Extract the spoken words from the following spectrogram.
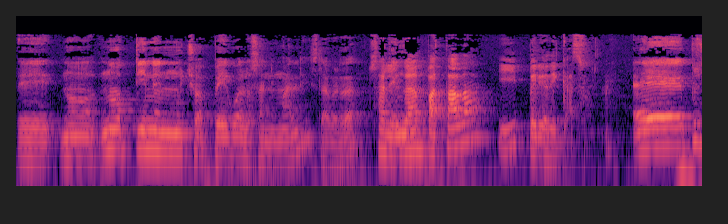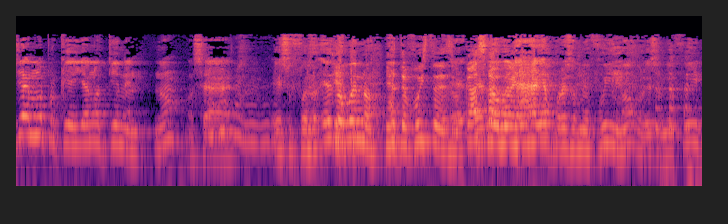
eh, no, no tienen mucho apego a los animales, la verdad. O sea, dan patada y periodicazo. Eh, pues ya no, porque ya no tienen, ¿no? O sea, eso fue lo, es lo bueno. Ya te fuiste de su Eh, casa, es lo- güey. Ya, ya por eso me fui, ¿no? Por eso me fui.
